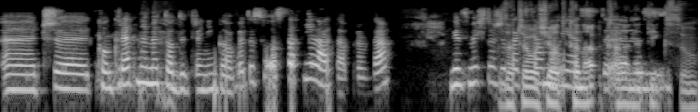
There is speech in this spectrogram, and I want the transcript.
e, czy konkretne metody treningowe to są ostatnie lata, prawda? Więc myślę, że Zaczęło tak się samo od jest. kana- Kalanetixu.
